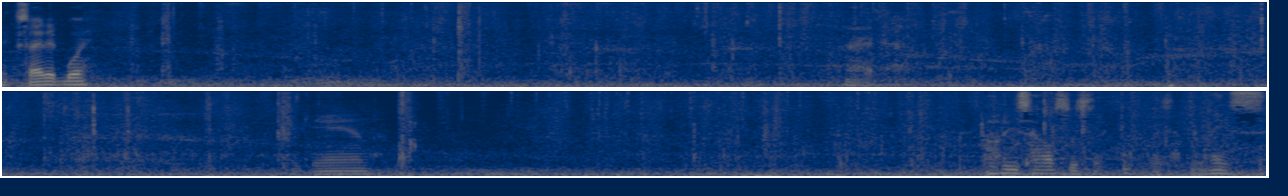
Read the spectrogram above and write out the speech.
Excited, boy? All right. Again. Oh, these houses like nice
